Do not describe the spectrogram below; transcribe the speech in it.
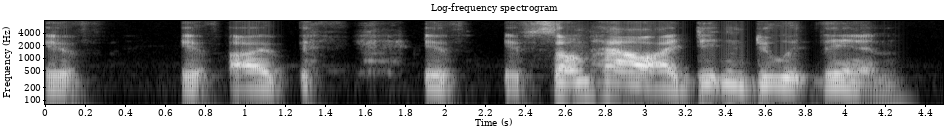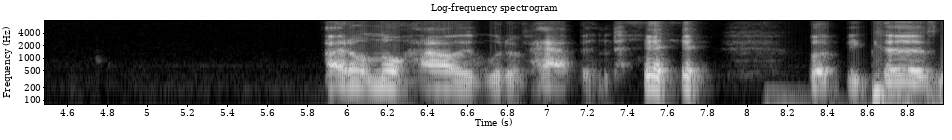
If if i if if somehow i didn't do it then i don't know how it would have happened. But because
